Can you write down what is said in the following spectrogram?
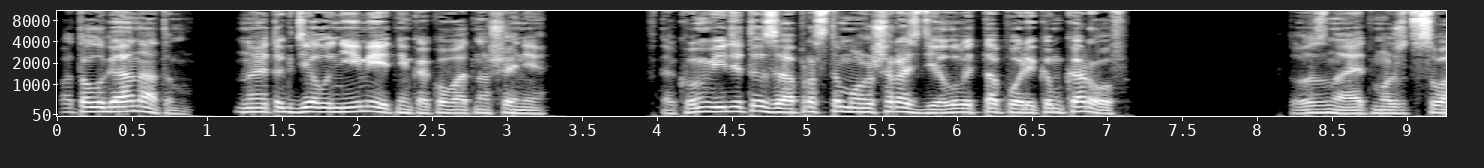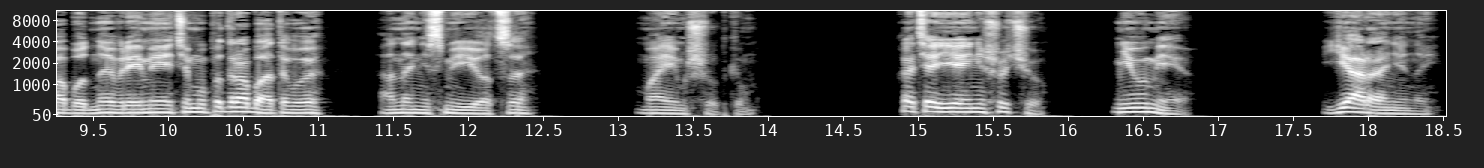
«Патологоанатом, но это к делу не имеет никакого отношения. В таком виде ты запросто можешь разделывать топориком коров. Кто знает, может, в свободное время этим и подрабатываю. Она не смеется. Моим шуткам. Хотя я и не шучу. Не умею. Я раненый.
